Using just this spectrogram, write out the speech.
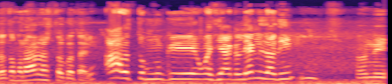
તો તમને આ રસ્તો બતાવ્યો આ રસ્તો મૂકી કે અહીંથી આગળ લેકલી દાદી અને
